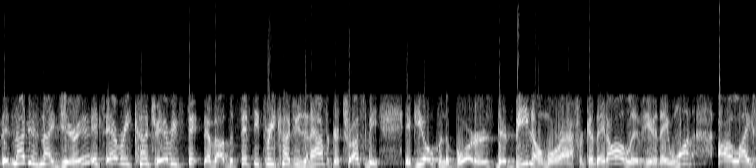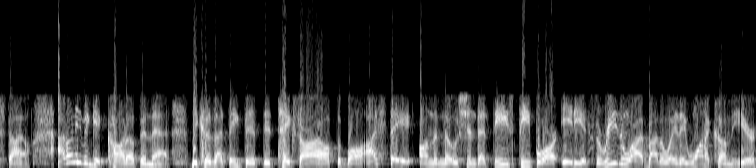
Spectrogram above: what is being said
it's not just Nigeria. It's every country, every about the 53 countries in Africa. Trust me, if you open the borders, there'd be no more Africa. They'd all live here. They want our lifestyle. I don't even get caught up in that because I think that it takes our eye off the ball. I stay on the notion that these people are idiots. The reason why, by the way, they want to come here,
